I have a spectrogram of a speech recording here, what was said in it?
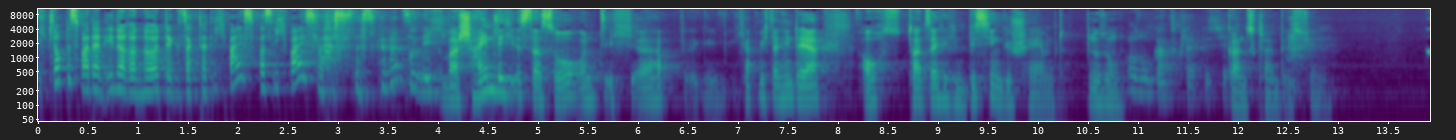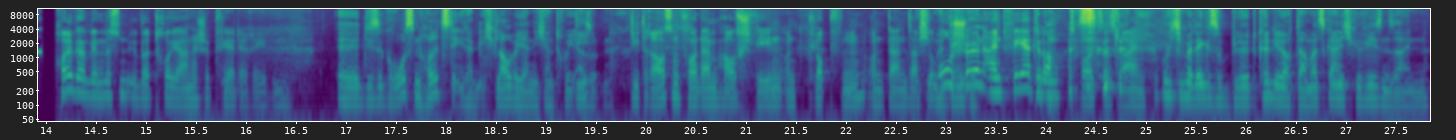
ich glaube, es war dein innerer Nerd, der gesagt hat, ich weiß was, ich weiß was, das gehört so nicht. Wahrscheinlich ist das so und ich äh, habe ich hab mich dann hinterher auch tatsächlich ein bisschen geschämt. Nur so. Also ganz klein bisschen. Ganz klein bisschen. Holger, wir müssen über trojanische Pferde reden. Äh, diese großen Holzdinger, ich glaube ja nicht an Trojaner. Also, die, draußen vor deinem Haus stehen und klopfen und dann sagst du, oh denke, schön, ein Pferd genau. und rollst es rein. Wo ich immer denke, so blöd können die doch damals gar nicht gewesen sein. Ne?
